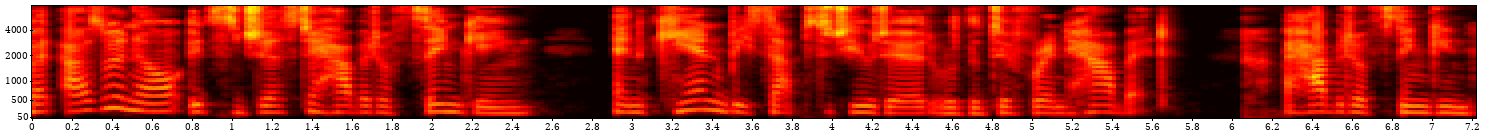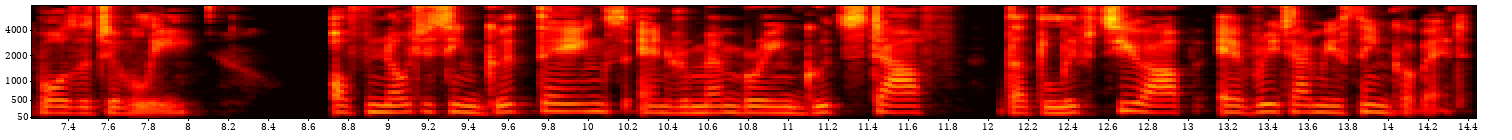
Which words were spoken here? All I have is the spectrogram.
But as we know, it's just a habit of thinking and can be substituted with a different habit a habit of thinking positively, of noticing good things and remembering good stuff that lifts you up every time you think of it.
